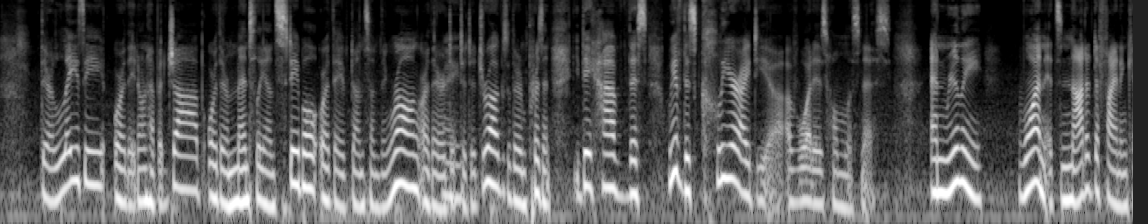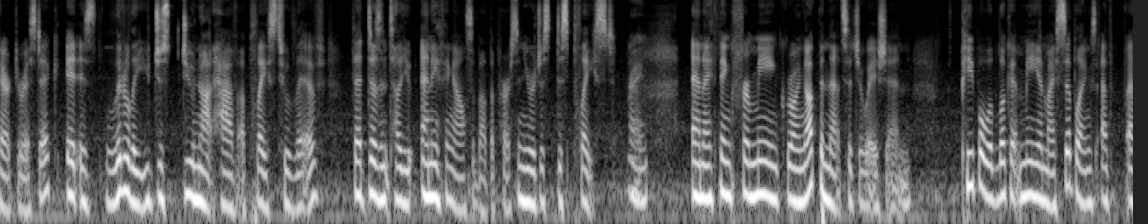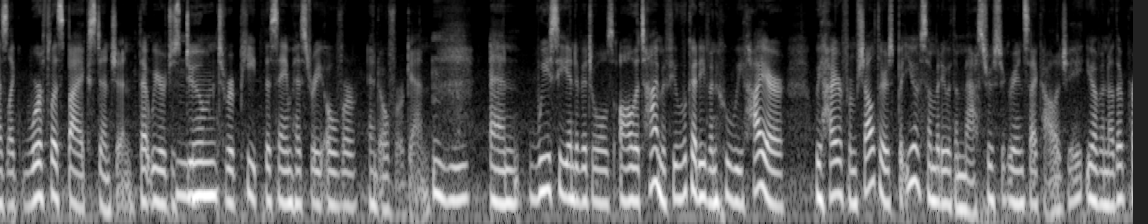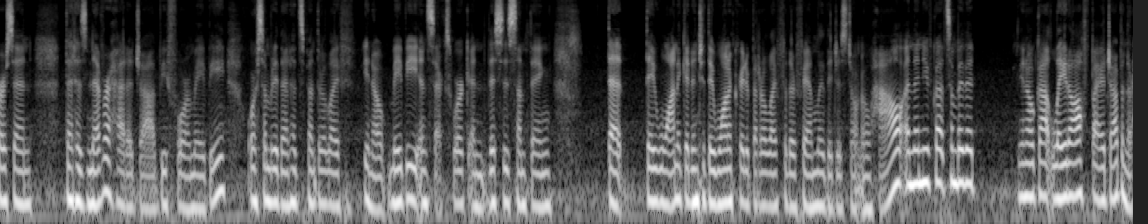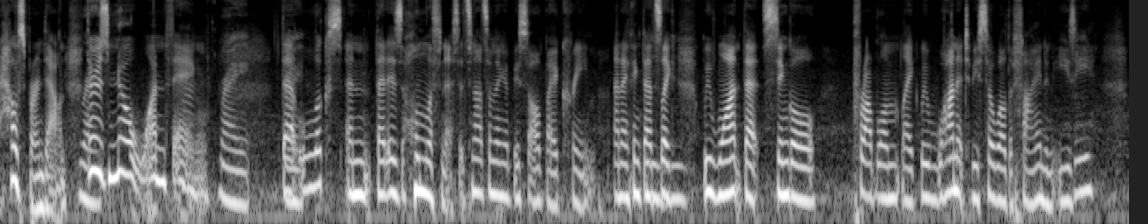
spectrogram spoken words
They're lazy or they don't have a job or they're mentally unstable or they've done something wrong or they're Right. addicted to drugs or they're in prison. They have this we have this clear idea of what is homelessness. And really one it's not a defining characteristic. It is literally you just do not have a place to live. That doesn't tell you anything else about the person. You are just displaced. Right. and I think for me, growing up in that situation, people would look at me and my siblings as, as like worthless by extension, that we are just mm. doomed to repeat the same history over and over again. Mm-hmm. And we see individuals all the time. If you look at even who we hire, we hire from shelters, but you have somebody with a master's degree in psychology. You have another person that has never had a job before, maybe, or somebody that had spent their life, you know, maybe in sex work. And this is something that they want to get into. They want to create a better life for their family. They just don't know how. And then you've got somebody that, you know, got laid off by a job and their house burned down. Right. There is no one thing Right. that right. looks and that is homelessness. It's not something that be solved by a cream. And I think that's like mm-hmm. we want that single problem. Like we want it to be so well defined and easy,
